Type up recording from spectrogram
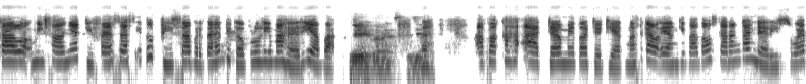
kalau misalnya di feses itu bisa bertahan 35 hari ya Pak? Iya, iya. Nah, apakah ada metode diagnostik? Kalau yang kita tahu sekarang kan dari swab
